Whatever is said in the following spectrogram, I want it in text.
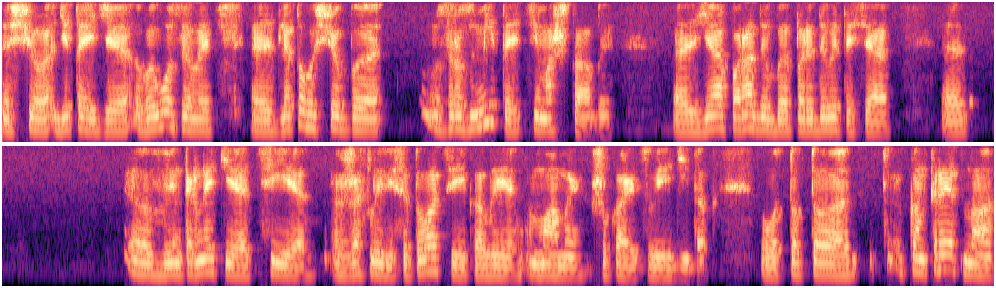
е, що дітей е, вивозили Е, для того, щоб е, зрозуміти ці масштаби. Я порадив би передивитися в інтернеті ці жахливі ситуації, коли мами шукають своїх діток. От, тобто конкретно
